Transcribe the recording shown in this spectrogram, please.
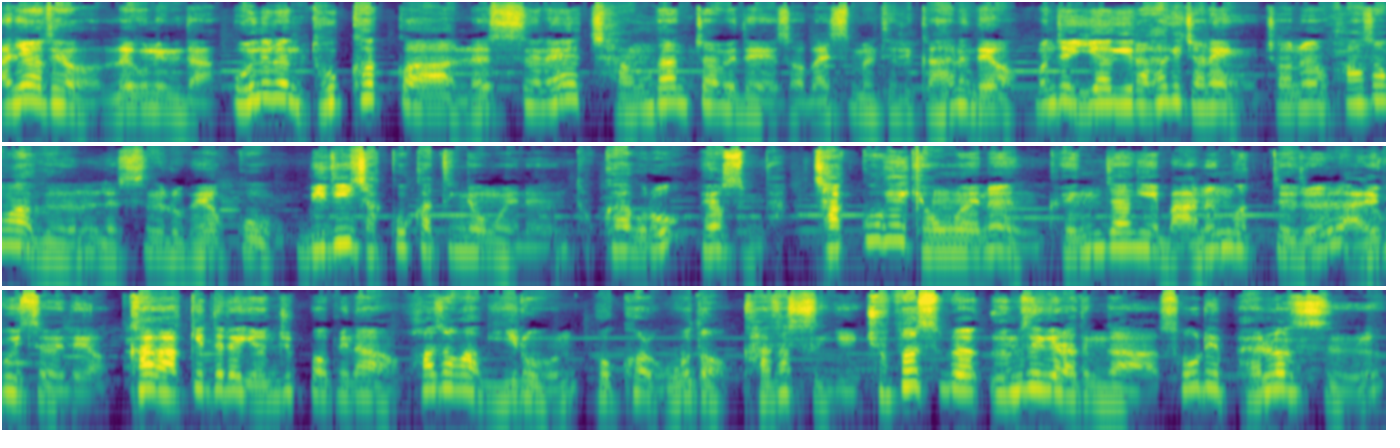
안녕하세요 레군입니다. 오늘은 독학과 레슨의 장단점에 대해서 말씀을 드릴까 하는데요. 먼저 이야기를 하기 전에 저는 화성학은 레슨으로 배웠고 미디 작곡 같은 경우에는 독학으로 배웠습니다. 작곡의 경우에는 굉장히 많은 것들을 알고 있어야 돼요. 각 악기들의 연주법이나 화성학 이론, 보컬 오더, 가사 쓰기, 주파수별 음색이라든가 소리 밸런스,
